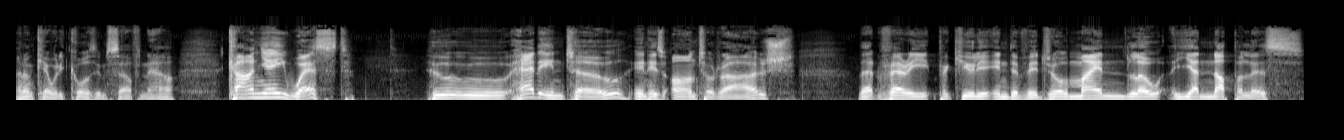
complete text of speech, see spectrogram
I don't care what he calls himself now. Kanye West, who had in tow in his entourage that very peculiar individual, Milo Yiannopoulos,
